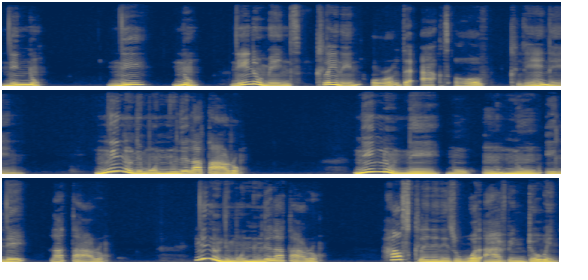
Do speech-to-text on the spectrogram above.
nínú. Nínú. Nínú means cleaning or the act of cleaning. Nínú ni mò ń nulé látàárọ̀. Nínú ni mò ń nu ilé látàárọ̀. Nínú ni mò ń nulé látàárọ̀. House cleaning is what I've been doing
